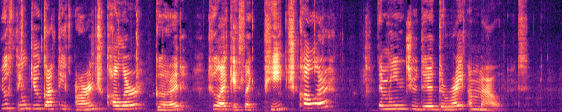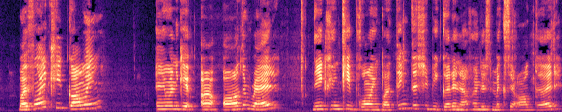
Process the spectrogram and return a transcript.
you think you got the orange color good to like it's like peach color, that means you did the right amount. But if you want to keep going and you want to get uh, all the red, then you can keep going. But I think this should be good enough and just mix it all good.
